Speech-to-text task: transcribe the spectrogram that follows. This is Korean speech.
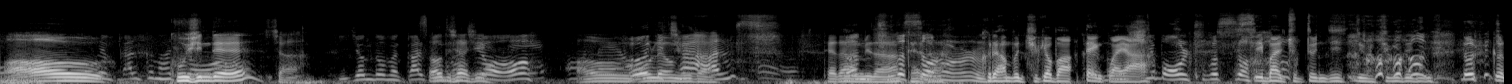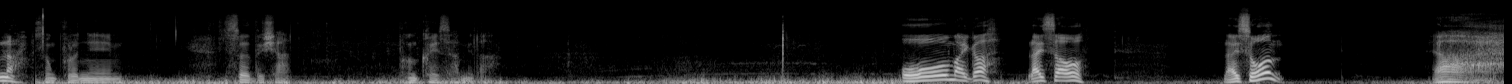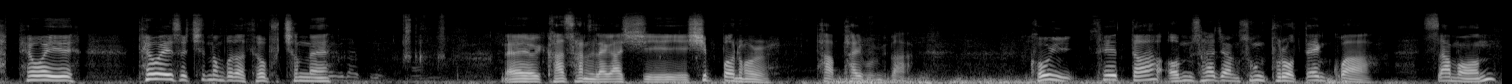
아우 깔끔하죠. 굿인데 자 이 정도면 서드샷이. 깔끔하죠. 아우 버디 올라옵니다. 대단합니다. 넌 죽었어, 대단. 오늘. 그래 한번 죽여봐 땡과야. 씨, 오늘 죽었어. 씨발 죽든지 죽이든지 끊어. 송프로님 서드샷 벙커에서 합니다. 오 마이 갓 나이스 아웃 나이스 온. 야 페어웨이 페어웨이에서 친 놈보다 더 붙였네. 네 여기 가산 레가시 10번 홀 파 5입니다. 거의 셋 다 엄사장 송프로 땡과 사몬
